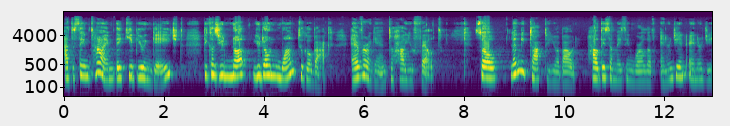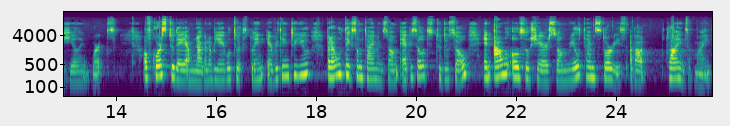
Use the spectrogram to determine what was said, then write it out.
at the same time, they keep you engaged because you not you don't want to go back ever again to how you felt. So let me talk to you about how this amazing world of energy and energy healing works. Of course, today I'm not going to be able to explain everything to you, but I will take some time in some episodes to do so. And I will also share some real time stories about clients of mine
